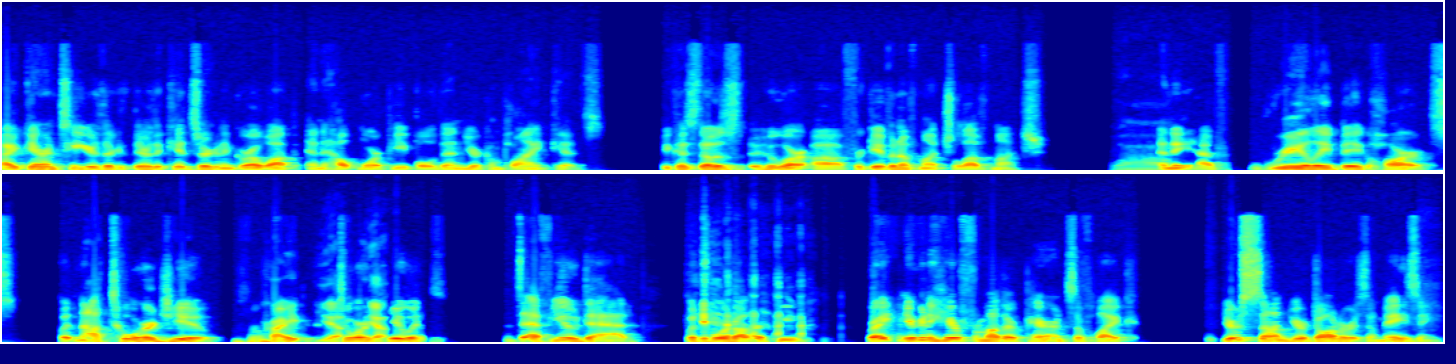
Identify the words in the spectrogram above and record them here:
I guarantee you they're, they're the kids that are going to grow up and help more people than your compliant kids because those who are uh, forgiven of much love much wow. and they have really big hearts but not towards you, right? Yep, toward yep. you, it's it's f you, dad, but toward other people, right? You're going to hear from other parents of like, your son, your daughter is amazing.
